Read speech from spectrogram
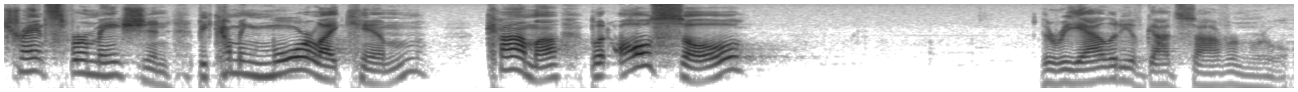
transformation, becoming more like him, comma, but also the reality of God's sovereign rule.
